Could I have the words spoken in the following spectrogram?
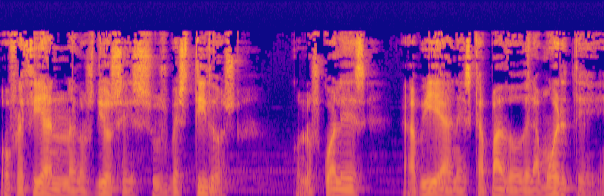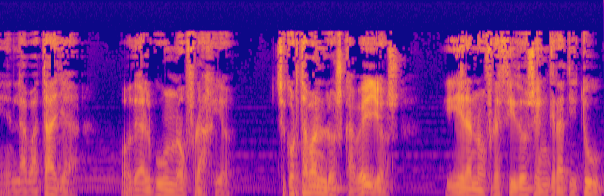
ofrecían a los dioses sus vestidos, con los cuales habían escapado de la muerte en la batalla o de algún naufragio. Se cortaban los cabellos y eran ofrecidos en gratitud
